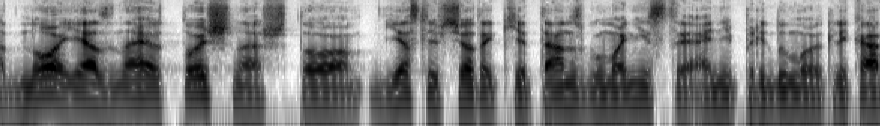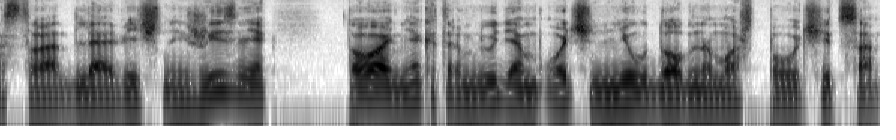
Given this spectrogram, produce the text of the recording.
Одно я знаю точно, что если все-таки трансгуманисты, они придумают лекарства для вечной жизни, то некоторым людям очень неудобно может получиться.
